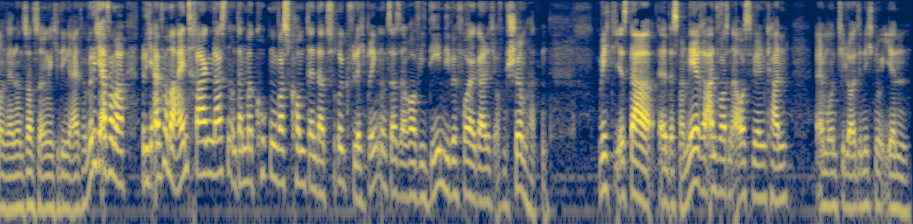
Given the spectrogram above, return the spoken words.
und wenn uns sonst noch irgendwelche Dinge einfallen, würde ich einfach mal, würde ich einfach mal eintragen lassen und dann mal gucken, was kommt denn da zurück. Vielleicht bringt uns das auch auf Ideen, die wir vorher gar nicht auf dem Schirm hatten. Wichtig ist da, äh, dass man mehrere Antworten auswählen kann ähm, und die Leute nicht nur ihren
